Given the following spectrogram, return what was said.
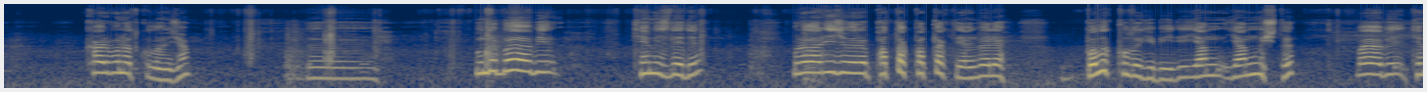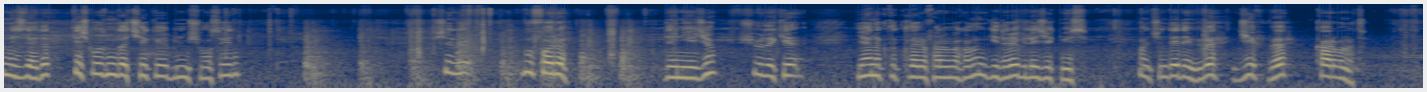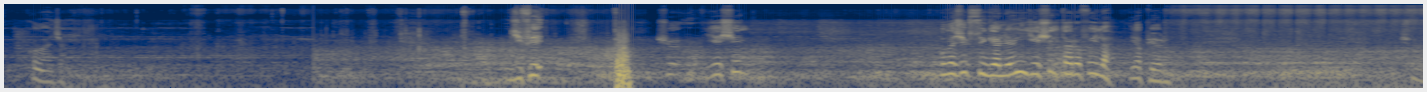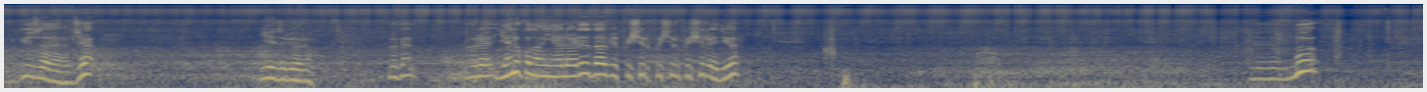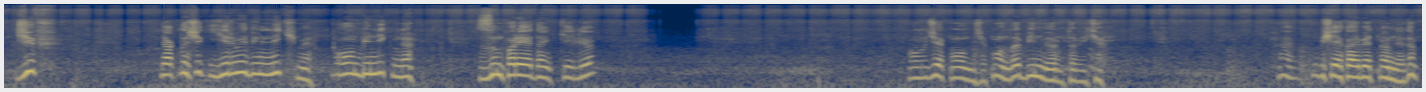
karbonat kullanacağım. Ee, bunda bayağı bir temizledi. Buralar iyice böyle patlak patlaktı yani böyle balık pulu gibiydi. Yan, yanmıştı. Bayağı bir temizledi. Keşke onu da çekebilmiş olsaydım. Şimdi bu farı deneyeceğim. Şuradaki yanıklıkları falan bakalım giderebilecek miyiz? Onun için dediğim gibi cif ve karbonat kullanacağım. Cifi şu yeşil bulaşık süngerlerinin yeşil tarafıyla yapıyorum. Şöyle güzelce yediriyorum. Bakın böyle yanık olan yerlerde daha bir fışır fışır fışır ediyor. Ee, Bu cif yaklaşık 20 binlik mi 10 binlik mi ne zımparaya denk geliyor. Olacak mı olmayacak mı onu da bilmiyorum tabii ki. Bir şey kaybetmem dedim.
